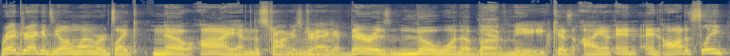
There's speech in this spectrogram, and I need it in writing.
Red dragon's the only one where it's like, no, I am the strongest mm-hmm. dragon. There is no one above Yeah. me because I am. And and honestly,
